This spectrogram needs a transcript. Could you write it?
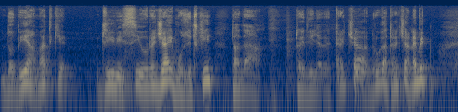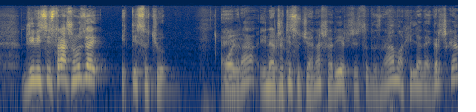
Dobija matke GVC uređaj, muzički, tada, to je 2003. druga, treća, nebitno. GVC strašan uređaj i tisuću evra. Inače, tisuća je naša riječ, čisto da znamo, a hiljada je grčka.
